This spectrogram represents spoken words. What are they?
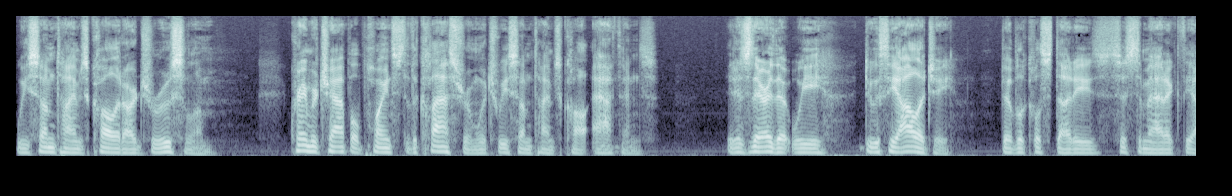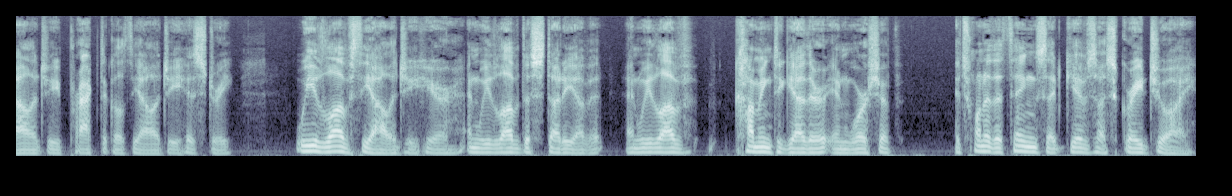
We sometimes call it our Jerusalem. Kramer Chapel points to the classroom, which we sometimes call Athens. It is there that we do theology, biblical studies, systematic theology, practical theology, history. We love theology here, and we love the study of it, and we love coming together in worship. It's one of the things that gives us great joy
